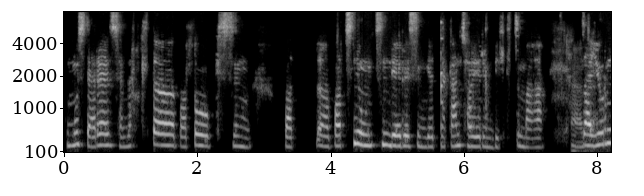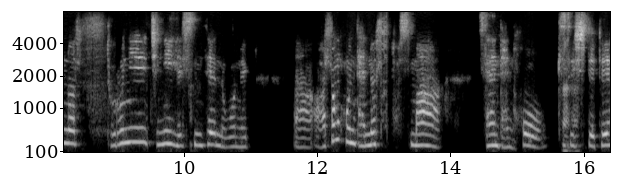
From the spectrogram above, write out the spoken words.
хүмүүст арай сонирхолтой болов гэсэн бодсны үндсэн дээрээс ингээд ганц хоёр юм бэлтгэсэн байгаа. За ер нь бол төрөний чиний хэлсэнтэй нөгөө нэг олон хүн таниулах тусмаа сайн таних уу гэсэн штэ тий.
